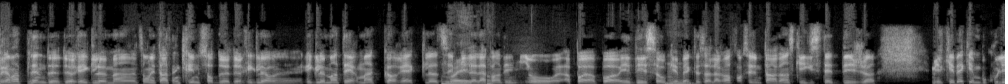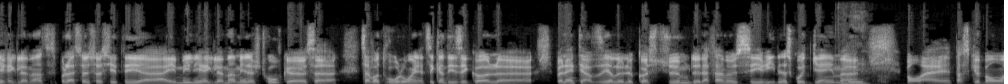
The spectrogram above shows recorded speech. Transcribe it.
vraiment pleine de, règlements. on est en train de créer une sorte de, de réglementairement correct. Là, la, la, pandémie n'a pas, pas aidé ça au mm. Québec. ça a renforcé une tendance qui existait déjà. Mais le Québec aime beaucoup les règlements. C'est pas la seule société à aimer les règlements, mais là, je trouve que ça, ça va trop loin. Tu sais, quand des écoles euh, veulent interdire le, costume de la fameuse série de Squid Game, euh, bon, euh, parce que bon,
